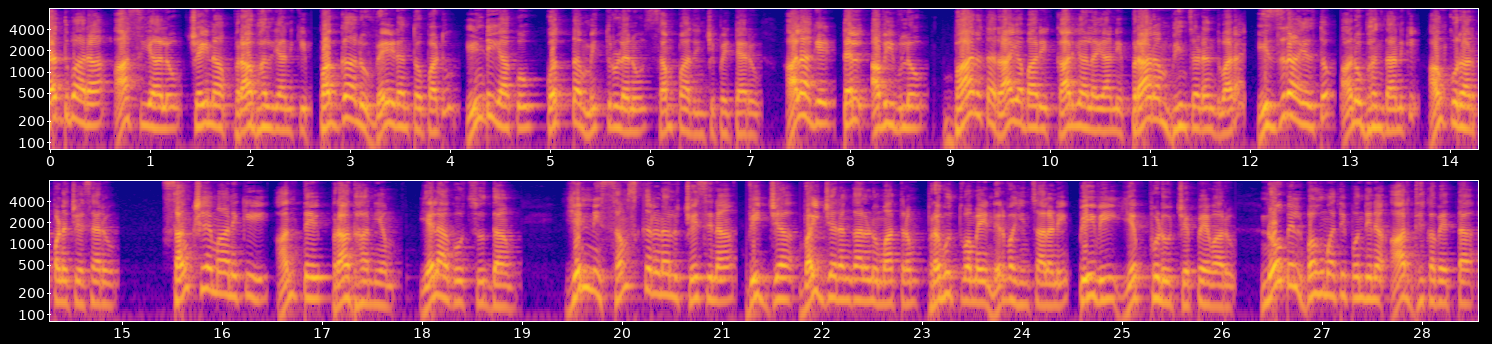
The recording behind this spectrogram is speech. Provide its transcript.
తద్వారా ఆసియాలో చైనా ప్రాబల్యానికి పగ్గాలు వేయడంతో పాటు ఇండియాకు కొత్త మిత్రులను సంపాదించి పెట్టారు అలాగే టెల్ అవీవ్లో భారత రాయబారి కార్యాలయాన్ని ప్రారంభించడం ద్వారా ఇజ్రాయెల్తో అనుబంధానికి అంకురార్పణ చేశారు. సంక్షేమానికి అంతే ప్రాధాన్యం. ఎలాగో చూద్దాం. ఎన్ని సంస్కరణలు చేసినా విద్య వైద్య రంగాలను మాత్రం ప్రభుత్వమే నిర్వహించాలని పివి ఎప్పుడూ చెప్పేవారు. నోబెల్ బహుమతి పొందిన ఆర్థికవేత్త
